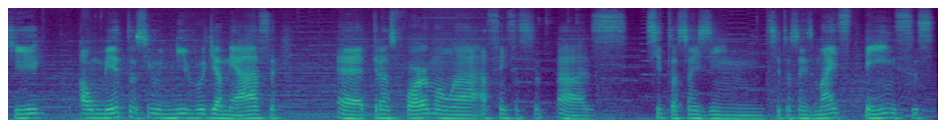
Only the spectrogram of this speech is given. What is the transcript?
que aumentam assim, o nível de ameaça, é, transformam a, a as situações em situações mais tensas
